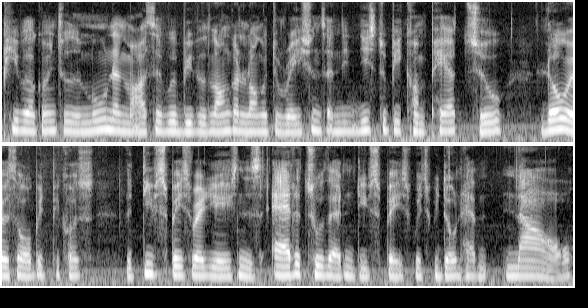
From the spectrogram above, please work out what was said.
people are going to the moon and Mars, it will be with longer and longer durations, and it needs to be compared to low Earth orbit because the deep space radiation is added to that in deep space, which we don't have now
